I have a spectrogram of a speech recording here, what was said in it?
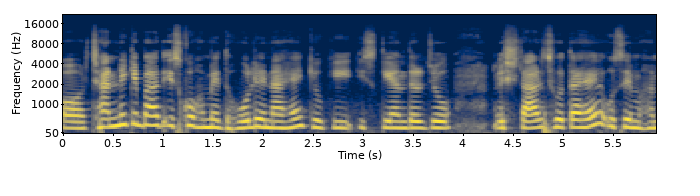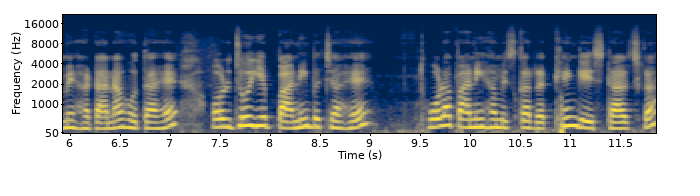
और छानने के बाद इसको हमें धो लेना है, क्योंकि इसके अंदर जो स्टार्च होता है, उसे हमें हटाना होता है। और जो ये पानी बचा है, थोड़ा पानी हम इसका रखेंगे स्टार्च का,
